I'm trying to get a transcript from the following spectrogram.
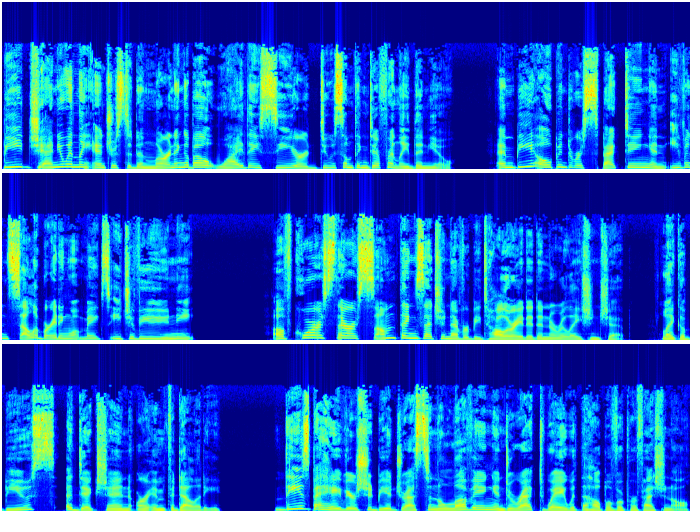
Be genuinely interested in learning about why they see or do something differently than you. And be open to respecting and even celebrating what makes each of you unique. Of course, there are some things that should never be tolerated in a relationship, like abuse, addiction, or infidelity. These behaviors should be addressed in a loving and direct way with the help of a professional.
